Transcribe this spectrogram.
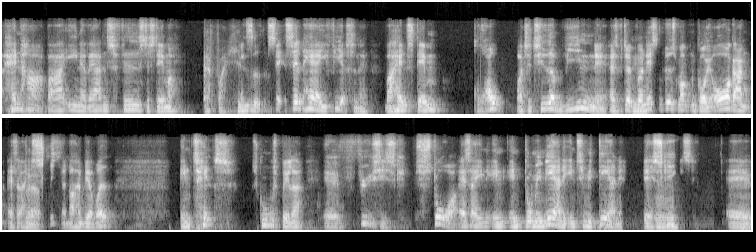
han har bare en af verdens fedeste stemmer. Ja, for helvede. Sel- selv her i 80'erne var hans stemme grov og til tider vinende. Altså, det var Mm. næsten lød, som om den går i overgang. Altså, han Ja. skriger, når han bliver vred. Intens skuespiller. Øh, fysisk stor. Altså, en, en, en dominerende, intimiderende øh, skikkelse. Øh,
